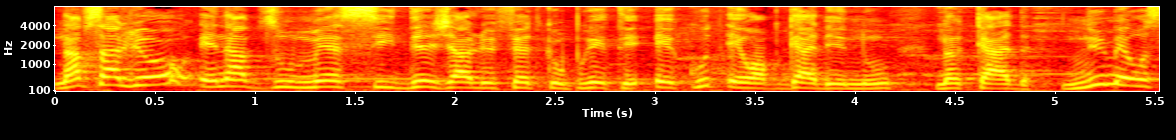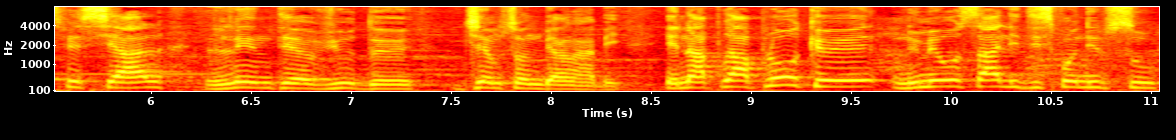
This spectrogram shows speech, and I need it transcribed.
Nap salyo e nap zou mersi deja le fet ko prete ekoute e wap gade nou nan kad numero spesyal l'interview de Jameson Bernabe. E nap raplo ke numero sa li disponib sou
